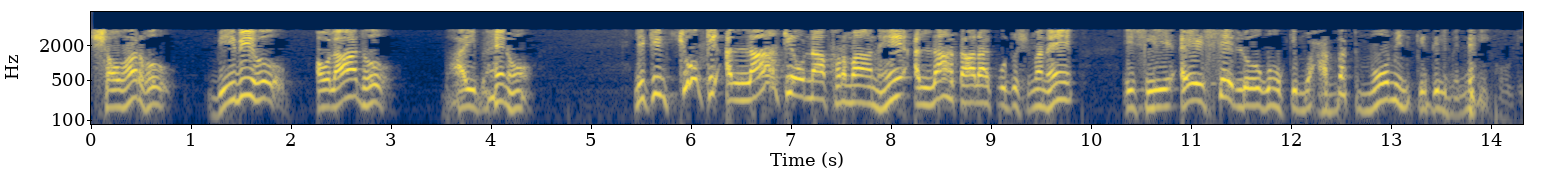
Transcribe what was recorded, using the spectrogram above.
شوہر ہو، بیوی ہو، اولاد ہو، بھائی بہن ہو، لیکن چونکہ اللہ کے وہ نافرمان ہیں، اللہ تعالی کو دشمن ہے اس لیے ایسے لوگوں کی محبت مومن کے دل میں نہیں ہوگی۔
